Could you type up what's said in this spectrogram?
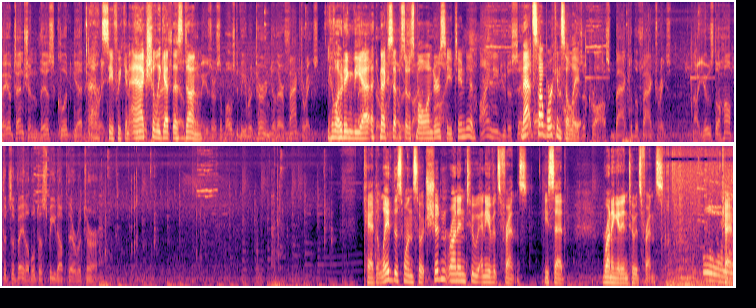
Pay attention, this could get Uh, hairy. Let's see if we can actually get this done. dummies are supposed to be returned to their factories. You're loading the uh, bad they're on next episode of Small Wonders, so you tuned in. I need you to send Matt, stop working so late. cars across back to the factories. Now use the hump that's available to speed up their return. Okay, I delayed this one so it shouldn't run into any of its friends. He said, running it into its friends. Okay.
